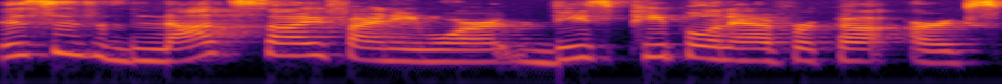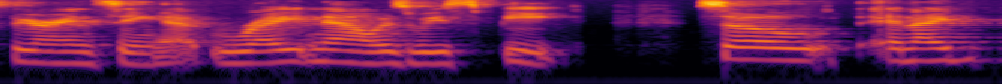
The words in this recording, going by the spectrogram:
This is not sci fi anymore. These people in Africa are experiencing it right now as we speak. So, and I,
